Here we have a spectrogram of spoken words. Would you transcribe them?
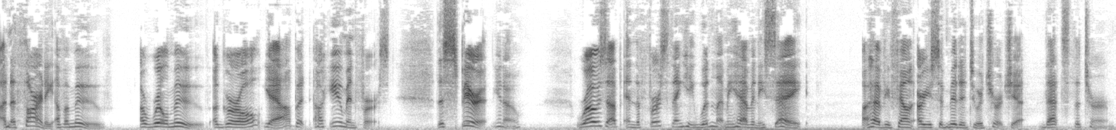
an authority of a move a real move. A girl yeah but a human first. The spirit you know rose up and the first thing he wouldn't let me have any say have you found are you submitted to a church yet? That's the term.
